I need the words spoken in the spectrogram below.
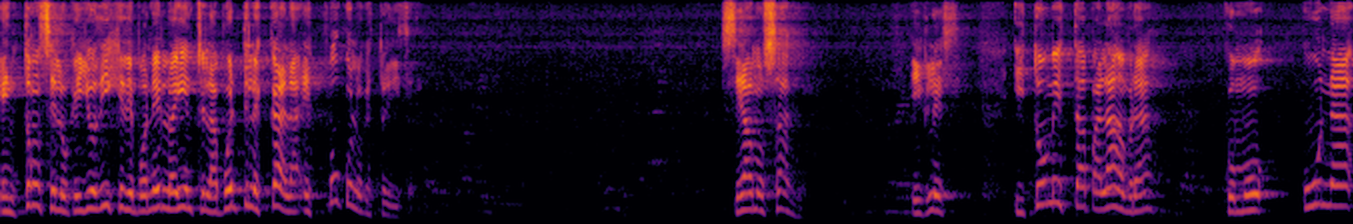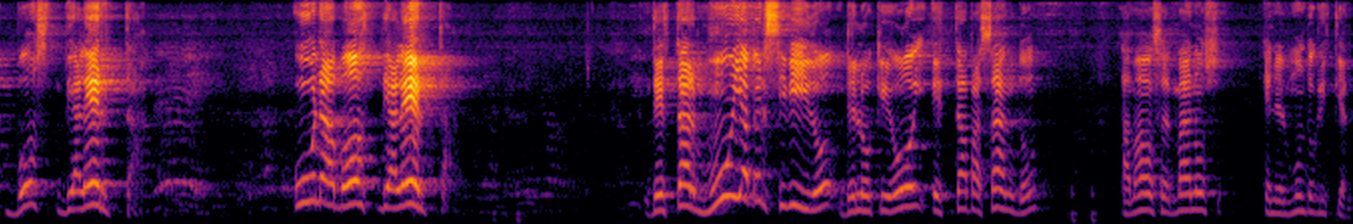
Entonces lo que yo dije de ponerlo ahí entre la puerta y la escala es poco lo que estoy diciendo. Seamos sabios, iglesia. Y tome esta palabra como una voz de alerta. Una voz de alerta. De estar muy apercibido de lo que hoy está pasando, amados hermanos, en el mundo cristiano.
